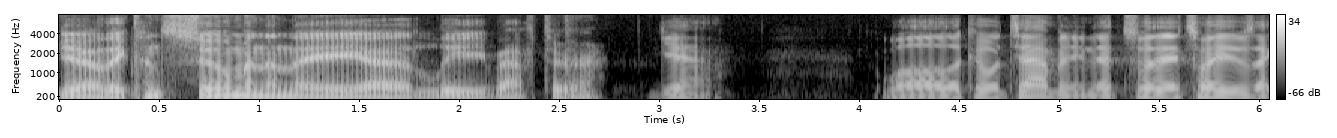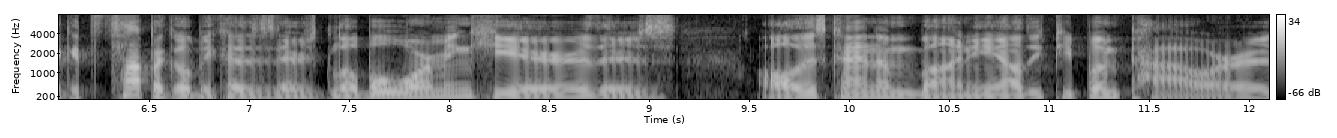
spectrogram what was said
Yeah, they consume and then they uh, leave after. Yeah. Well, look at what's happening. That's why. That's why it was like it's topical because there's global warming here. There's all this kind of money. All these people in power.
